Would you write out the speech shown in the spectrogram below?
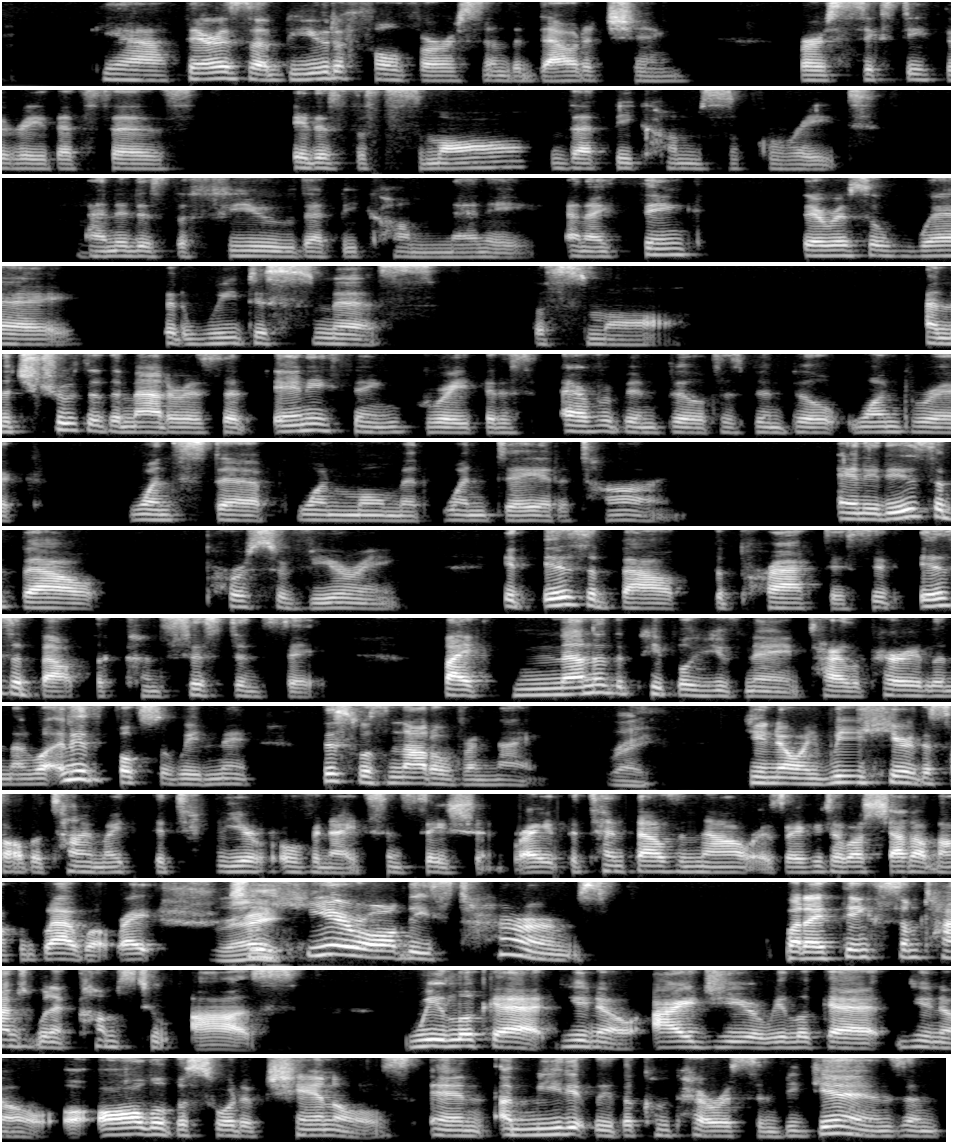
Yeah, there is a beautiful verse in the Tao Te Ching, verse 63, that says, It is the small that becomes great, and it is the few that become many. And I think there is a way that we dismiss the small. And the truth of the matter is that anything great that has ever been built has been built one brick, one step, one moment, one day at a time. And it is about persevering. It is about the practice. It is about the consistency. Like none of the people you've named, Tyler Perry, Lin Manuel, any of the folks that we've named, this was not overnight. Right. You know, and we hear this all the time, like The 10 year overnight sensation, right? The 10,000 hours, right? We talk about shout out Malcolm Gladwell, right? right? So we hear all these terms. But I think sometimes when it comes to us, we look at you know ig or we look at you know all of the sort of channels and immediately the comparison begins. And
